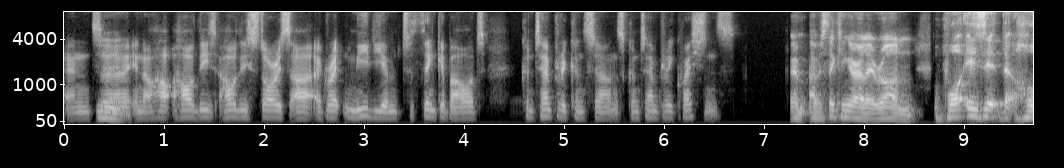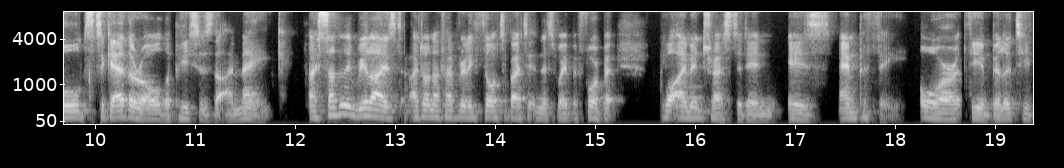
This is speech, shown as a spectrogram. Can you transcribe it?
And mm. uh, you know how, how these how these stories are a great medium to think about contemporary concerns, contemporary questions Um, I was thinking earlier on, what is it that holds together all the pieces that I make? I suddenly realized, I don't know if I've really thought about it in this way before, but what I'm interested in is empathy or the ability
